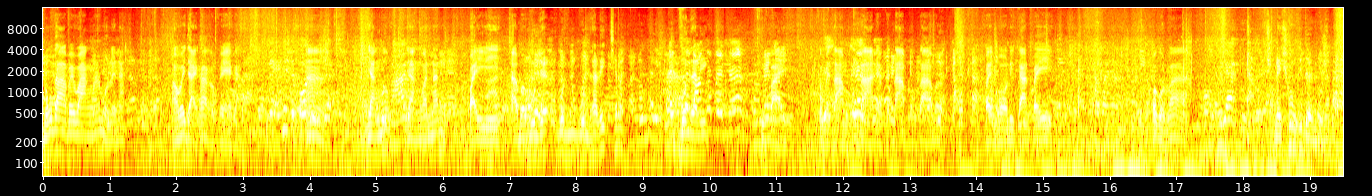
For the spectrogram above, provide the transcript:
หลวงตาไปวางนั้นหมดเลยนะ เอาไว้จ่ายค่ากาแฟกันอ่าอย่างเมื่ออย่างวันนั้นไปอาบบุญบุญบุญทลิกใช่ไหมบุญทลิกก็เป็นนะไปก็ไปตามหลวงตาเนี่ยไปตามหลวงตาว่าไปบริการไป ปรากฏว่าในช่วงที่เดินบินทบาท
